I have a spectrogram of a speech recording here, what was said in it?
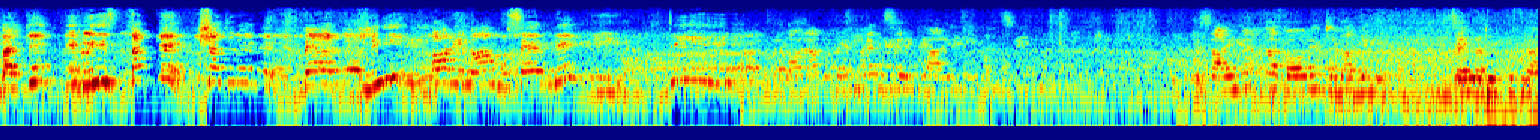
बल्कि इबलीस तक के शजरे ने बैत ली और इमाम हुसैन ने दी। और अब से भाई का दौर है जनाबी जैनब कुबरा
